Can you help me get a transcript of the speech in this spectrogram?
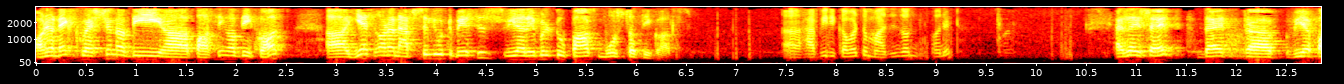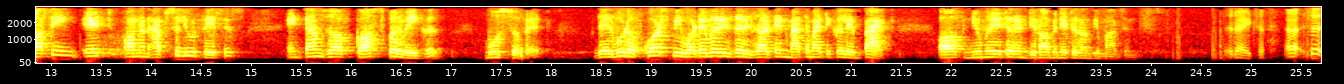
On your next question of the uh, passing of the cost, uh, yes, on an absolute basis, we are able to pass most of the costs. Uh, have we recovered the margins on, on it? As I said, that uh, we are passing it on an absolute basis in terms of cost per vehicle, most of it. There would, of course, be whatever is the resultant mathematical impact of numerator and denominator on the margins. Right, sir. Uh, sir,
